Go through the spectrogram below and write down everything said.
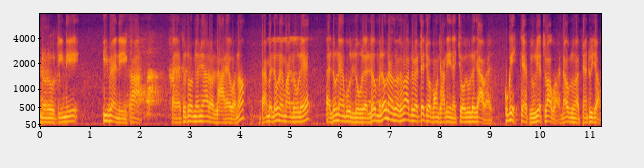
ကျွန်တော်တို့ဒီနေ့ event တွေကအဲတော်တော်များများတော့လာတယ်ပေါ့နော်ဒါပေမဲ့လုံနိုင်မှလိုတယ်အဲလုံနိုင်ဖို့လိုတယ်လုံမလုံနိုင်ဆိုတော့ကျွန်တော်ပြောတဲ့တက်ကြော်ပေါင်းချားလေးနဲ့ကြော်လို့လည်းရပါတယ်โอเคကဲဗီဒီယိုလေးကဒီလောက်ပါနောက်ဗီဒီယိုမှာပြန်တွေ့ကြအောင်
